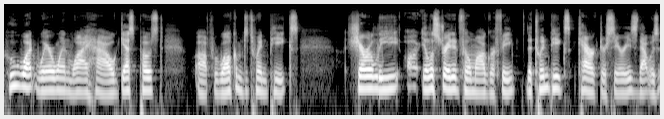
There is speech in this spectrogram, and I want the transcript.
Who, What, Where, When, Why, How, guest post uh, for Welcome to Twin Peaks. Sheryl Lee uh, illustrated filmography, the Twin Peaks character series. That was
